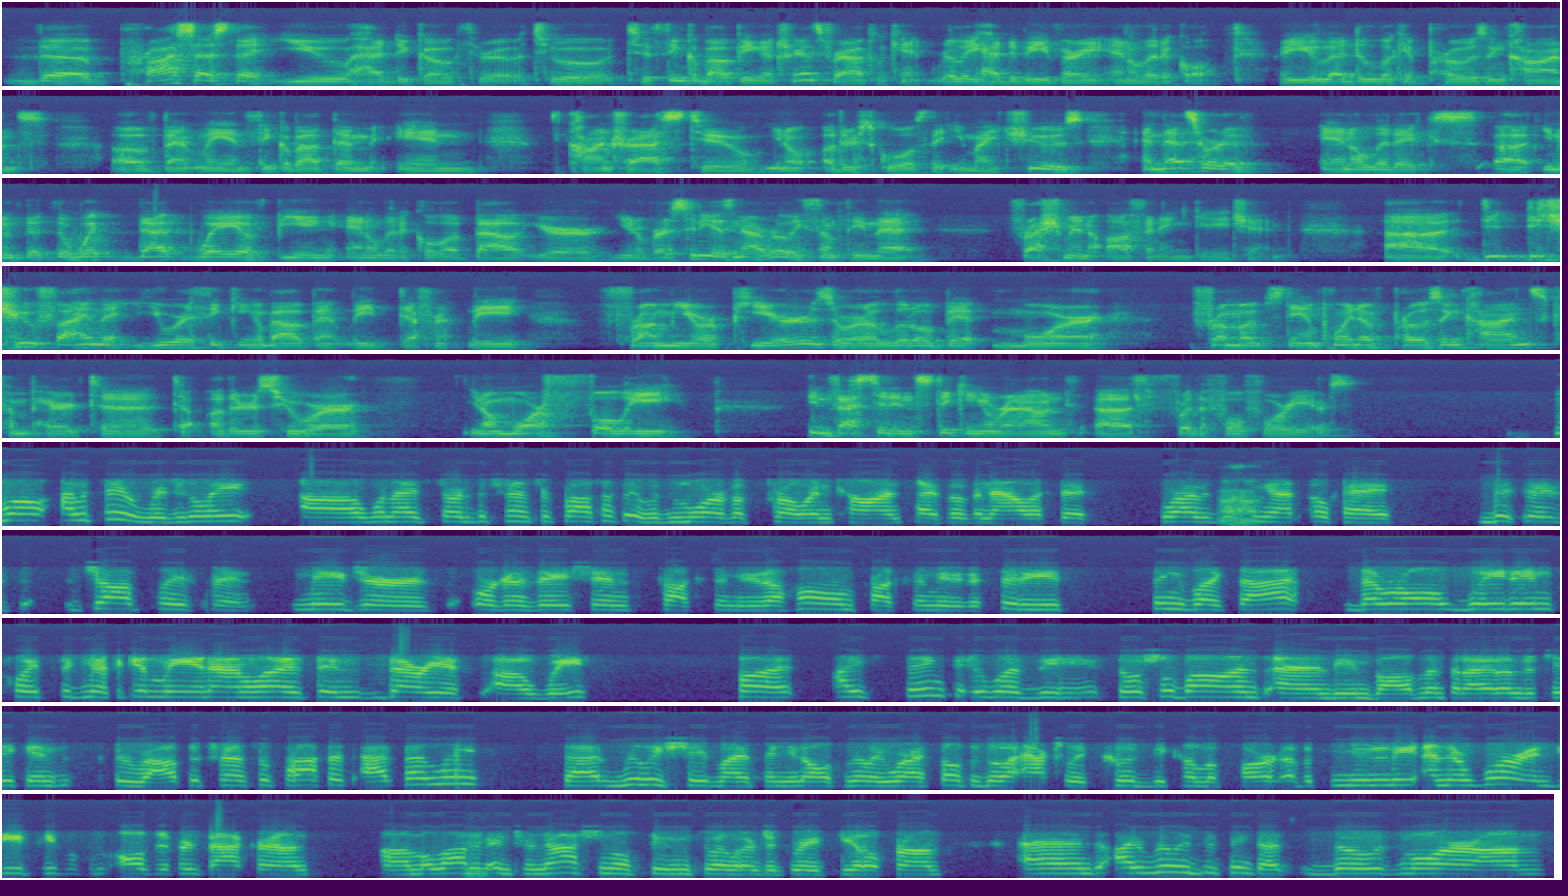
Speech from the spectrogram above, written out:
the process that you had to go through to to think about being a transfer applicant really had to be very analytical. You had to look at pros and cons of Bentley and think about them in contrast to you know other schools that you might choose, and that sort of analytics, uh, you know, the, the way, that way of being analytical about your university is not really something that freshmen often engage in. Uh, did, did you find that you were thinking about Bentley differently from your peers or a little bit more from a standpoint of pros and cons compared to, to others who were, you know, more fully invested in sticking around uh, for the full four years? Well, I would say originally uh, when I started the transfer process, it was more of a pro and con type of analysis where I was uh-huh. looking at, okay, this is job placement, majors, organizations, proximity to home, proximity to cities, things like that, that were all weighed in quite significantly and analyzed in various uh, weights. But I think it was the social bonds and the involvement that I had undertaken throughout the transfer process at Bentley that really shaped my opinion ultimately, where I felt as though I actually could become a part of a community. And there were indeed people from all different backgrounds, um, a lot of hmm. international students who I learned a great deal from. And I really do think that those more um,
